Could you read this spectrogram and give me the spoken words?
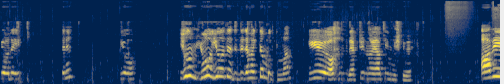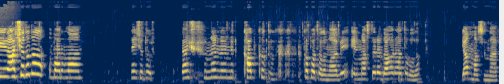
Yok değil. Senin? Yok. Oğlum yo yo dedi de demekten bıktım lan. Yo rapçinin hayatıymış gibi. Abi aşağıda da var lan. Neyse dur. Ben şu şunların önünü kap, kap, kap- kapatalım abi. Elmaslara daha rahat alalım. Yanmasınlar.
